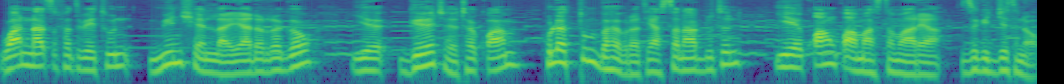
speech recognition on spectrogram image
ዋና ጽሕፈት ቤቱን ሚንሽን ላይ ያደረገው የጎethe ተቋም ሁለቱም በኅብረት ያሰናዱትን የቋንቋ ማስተማሪያ ዝግጅት ነው።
